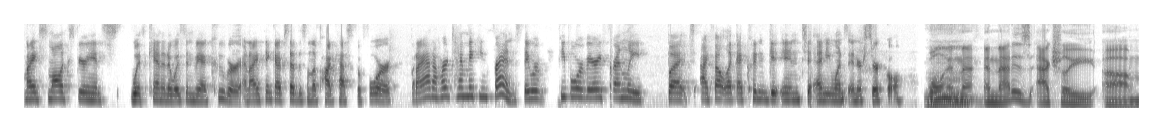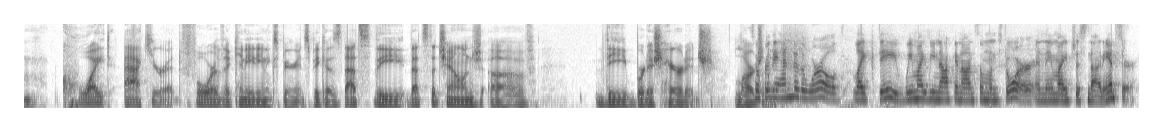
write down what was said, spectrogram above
my small experience with Canada was in Vancouver, and I think I've said this on the podcast before. But I had a hard time making friends. They were people were very friendly, but I felt like I couldn't get into anyone's inner circle. Well, Mm. and that and that is actually um, quite accurate for the Canadian experience because that's the that's the challenge of the British heritage largely. So for the end of the world, like Dave, we might be knocking on someone's door, and they might just not answer.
